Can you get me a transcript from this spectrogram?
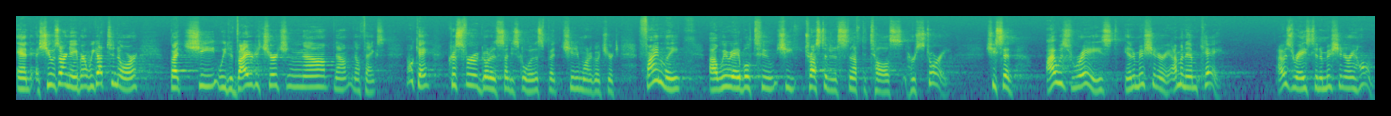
And she was our neighbor, and we got to know her. But she, we'd invite her to church, and no, no, no thanks. Okay, Christopher would go to Sunday school with us, but she didn't want to go to church. Finally, uh, we were able to, she trusted us enough to tell us her story. She said, I was raised in a missionary, I'm an MK. I was raised in a missionary home.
